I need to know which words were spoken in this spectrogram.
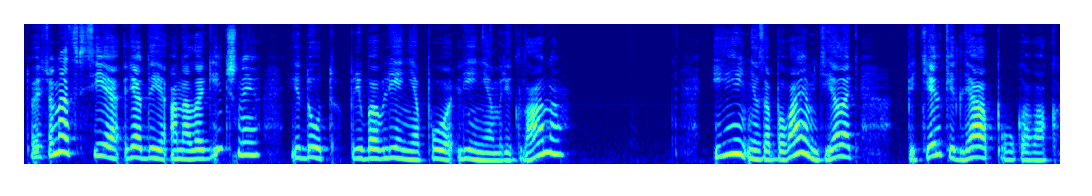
То есть у нас все ряды аналогичные, идут прибавления по линиям реглана. И не забываем делать петельки для пуговок.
